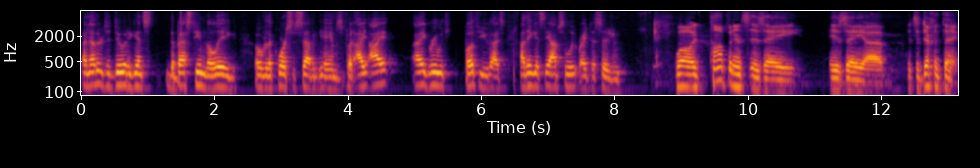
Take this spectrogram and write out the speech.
another to do it against the best team in the league over the course of seven games. But I I, I agree with both of you guys. I think it's the absolute right decision. Well, confidence is a is a uh, it's a different thing.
